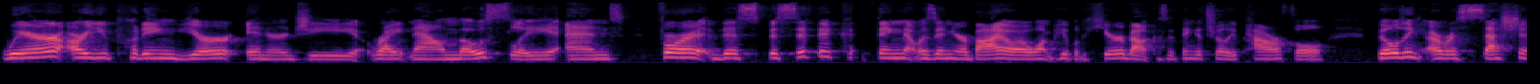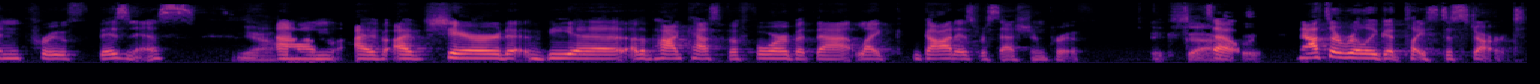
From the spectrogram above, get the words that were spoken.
where are you putting your energy right now mostly? And for this specific thing that was in your bio, I want people to hear about because I think it's really powerful. Building a recession proof business yeah. Um, I've I've shared via the podcast before, but that like God is recession proof. Exactly. So that's a really good place to start.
